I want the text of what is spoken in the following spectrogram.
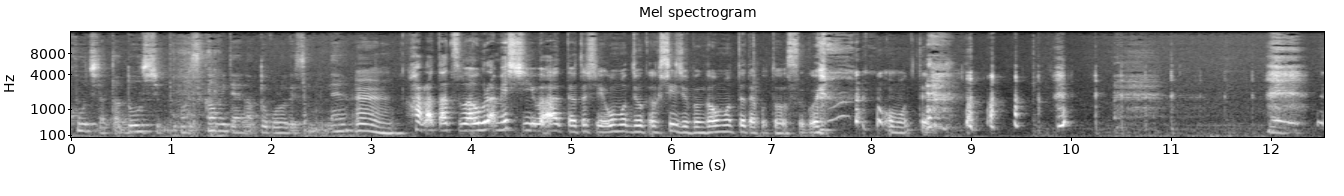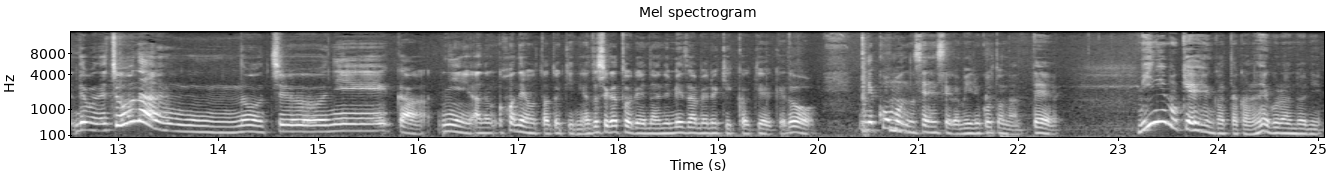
コーチだったらどうしますかみたいなところですもんね。うん、腹立つわ恨めしいわって私思って私自分が思ってたことをすごい 思ってるでもね長男の中2かにあの骨折った時に私がトレーナーに目覚めるきっかけやけどで顧問の先生が見ることになって、見にもけえへんかったからねグラウンドに。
